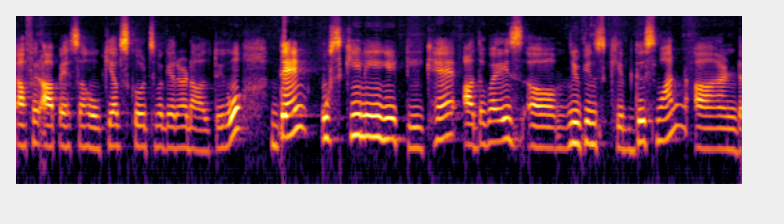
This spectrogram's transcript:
या फिर आप ऐसा हो कि आप स्कर्ट्स वगैरह डालते हो देन उसके लिए ये ठीक है। Otherwise you can skip this one and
